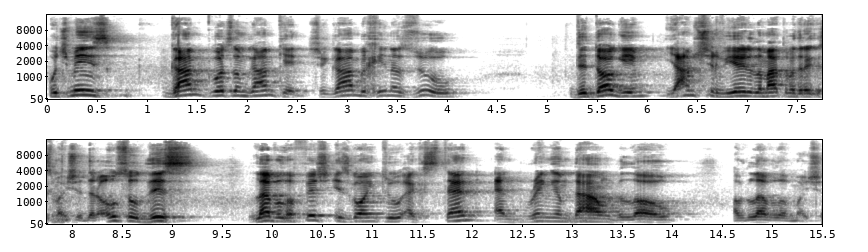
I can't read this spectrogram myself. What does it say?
which means gam what's them gamkin shigam bechina zu the dogim yamshir v'yer lamat madreges Moshe. That also this level of fish is going to extend and bring him down below of the level of Moshe.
